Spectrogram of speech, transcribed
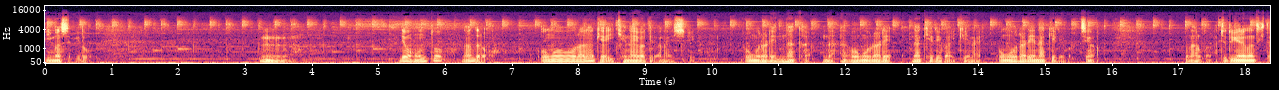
言いましたけど。うん。でも本当、なんだろう。おごらなきゃいけないわけではないし、おごられなか、な、おごられなければいけない。おごられなければ、違う。なのかなちょっと言えなくなってきた。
